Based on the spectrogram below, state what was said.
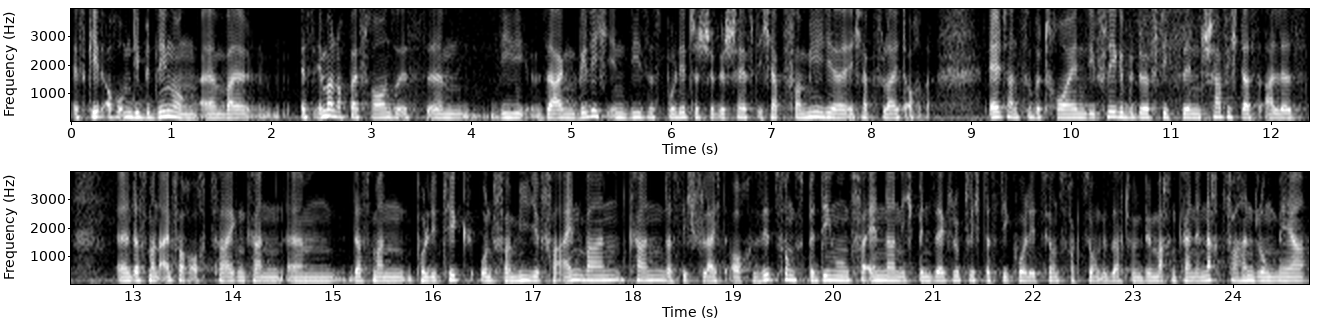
es geht auch um die Bedingungen, äh, weil es immer noch bei Frauen so ist, ähm, die sagen, will ich in dieses politische Geschäft, ich habe Familie, ich habe vielleicht auch Eltern zu betreuen, die pflegebedürftig sind, schaffe ich das alles? Äh, dass man einfach auch zeigen kann, ähm, dass man Politik und Familie vereinbaren kann, dass sich vielleicht auch Sitzungsbedingungen verändern. Ich bin sehr glücklich, dass die Koalitionsfraktion gesagt hat, wir machen keine Nachtverhandlungen mehr,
